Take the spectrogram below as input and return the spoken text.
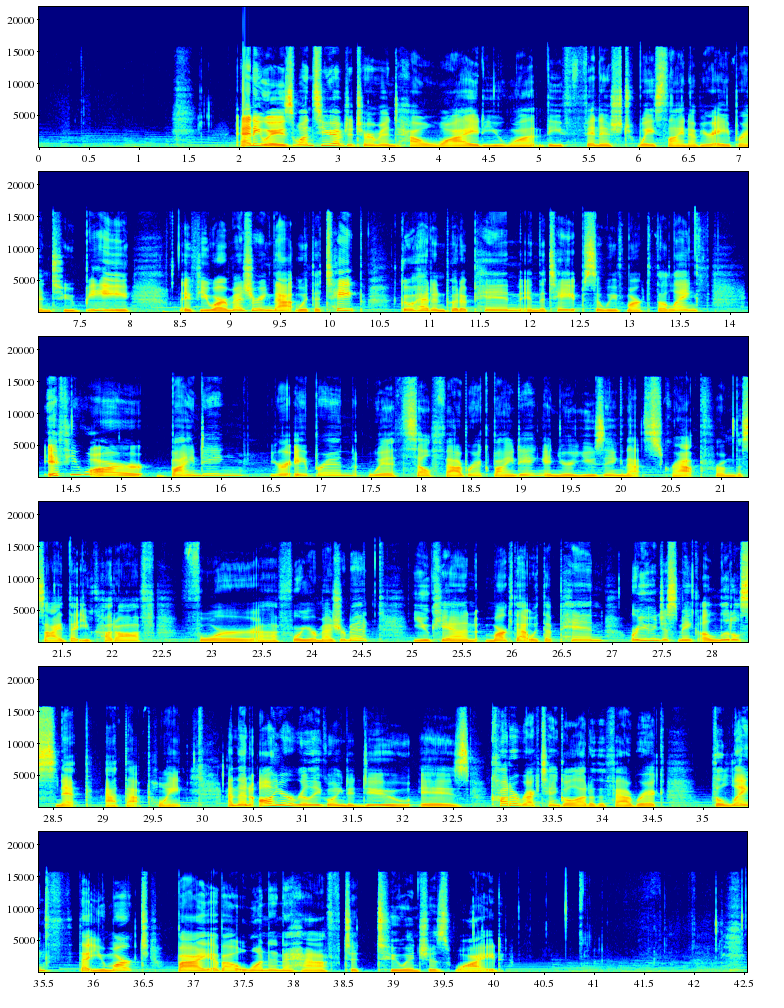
Anyways, once you have determined how wide you want the finished waistline of your apron to be, if you are measuring that with a tape, go ahead and put a pin in the tape so we've marked the length. If you are binding your apron with self fabric binding and you're using that scrap from the side that you cut off for, uh, for your measurement, you can mark that with a pin or you can just make a little snip at that point. And then all you're really going to do is cut a rectangle out of the fabric, the length that you marked by about one and a half to two inches wide.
